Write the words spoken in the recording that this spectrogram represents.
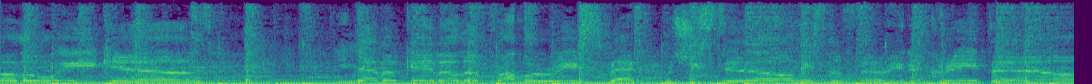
For the weekend. He never gave her the proper respect, but she still needs the ferry to greet them.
